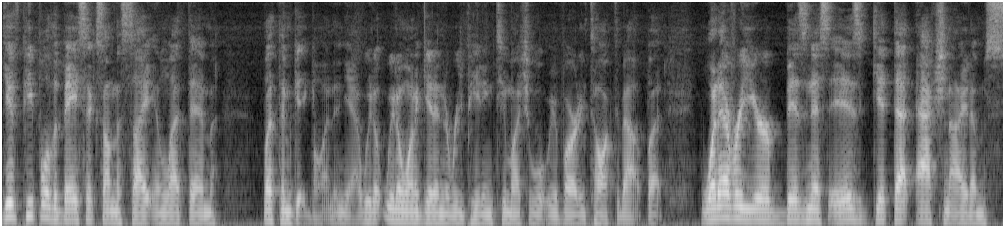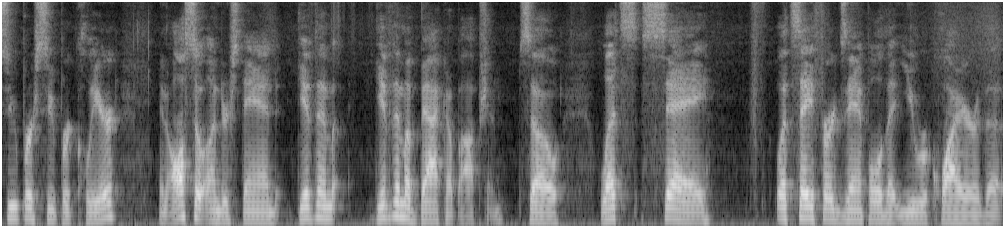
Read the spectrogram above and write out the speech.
give people the basics on the site and let them let them get going. And yeah, we don't we don't want to get into repeating too much of what we've already talked about, but whatever your business is, get that action item super super clear and also understand give them give them a backup option. So, let's say let's say for example that you require the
